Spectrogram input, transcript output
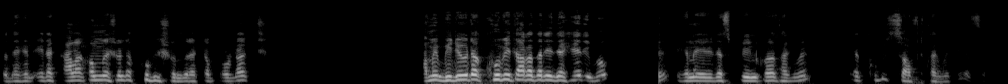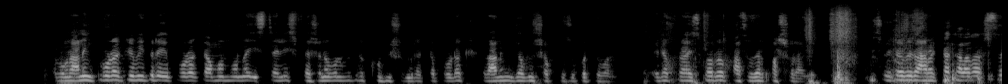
তো দেখেন, এটা কালার কম্বিনেশনটা খুবই সুন্দর একটা প্রোডাক্ট আমি ভিডিওটা খুবই তাড়াতাড়ি দেখিয়ে দিব। এখানে এডিডাস প্রিন্ট করা থাকবে। এটা খুবই সফট থাকবে, ঠিক আছে? এবং রানিং প্রোডাক্টের ভিতরে এই প্রোডাক্ট আমার মনে হয় স্টাইলিশ ফ্যাশনেবল ভিতরে খুবই সুন্দর একটা প্রোডাক্ট রানিং জগিং সব কিছু করতে পারবে। এটা প্রাইস পড়বে পাঁচ হাজার পাঁচশো টাকা সো এটার ভিতরে আরেকটা কালার আসছে।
